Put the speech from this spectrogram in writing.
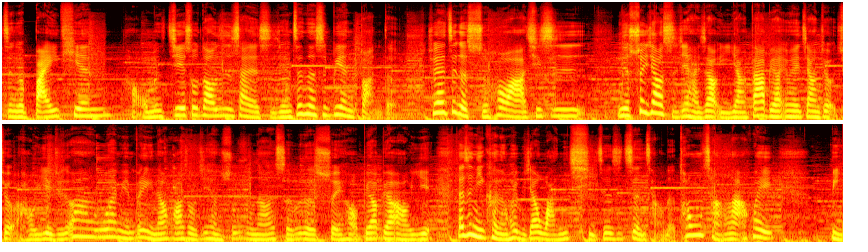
整个白天好，我们接收到日晒的时间真的是变短的。所以在这个时候啊，其实你的睡觉时间还是要一样，大家不要因为这样就就熬夜，觉得啊窝在棉被里然后划手机很舒服，然后舍不得睡哈，不要不要熬夜。但是你可能会比较晚起，这个是正常的。通常啦，会比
